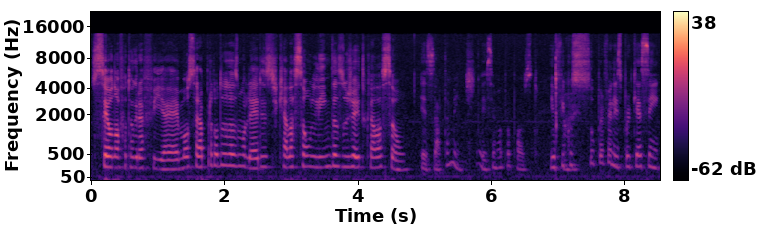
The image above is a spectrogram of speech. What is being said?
seu na fotografia, é mostrar para todas as mulheres de que elas são lindas do jeito que elas são. Exatamente, esse é meu propósito. E eu fico Ai. super feliz porque assim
